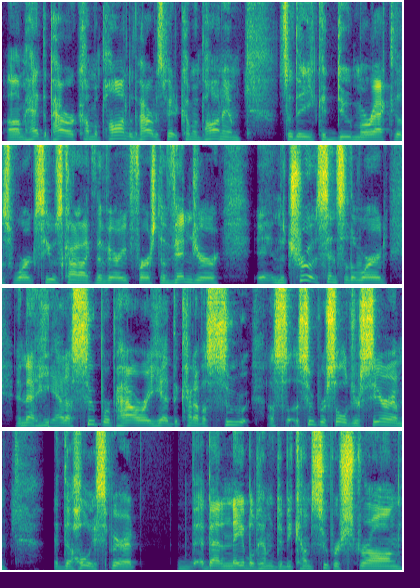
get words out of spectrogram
um, had the power come upon the power of the Spirit come upon him so that he could do miraculous works. He was kind of like the very first Avenger in the truest sense of the word, and that he had a superpower. He had the kind of a, su- a, a super soldier serum, the Holy Spirit that enabled him to become super strong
